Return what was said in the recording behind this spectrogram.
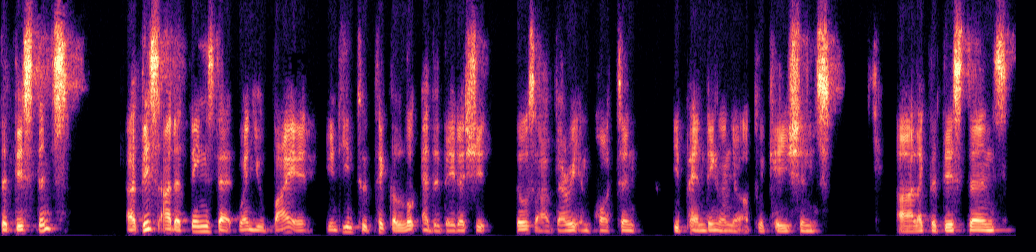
The distance, uh, these are the things that when you buy it, you need to take a look at the data sheet. Those are very important depending on your applications, uh, like the distance,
